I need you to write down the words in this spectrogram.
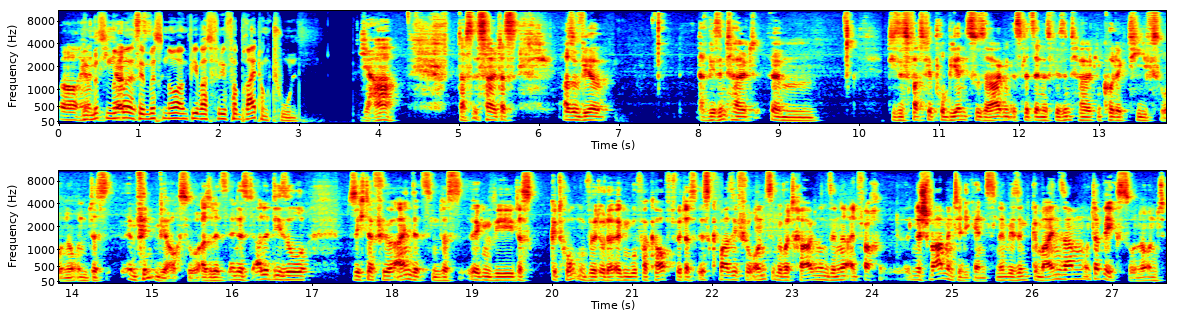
Oh, wir, müssen nur, ja, wir müssen nur irgendwie was für die Verbreitung tun. Ja, das ist halt das. Also wir, wir sind halt, ähm, dieses, was wir probieren zu sagen, ist letztendlich, wir sind halt ein Kollektiv so, ne? Und das empfinden wir auch so. Also letztendlich alle, die so sich dafür einsetzen, dass irgendwie das getrunken wird oder irgendwo verkauft wird, das ist quasi für uns im übertragenen Sinne einfach eine Schwarmintelligenz. Ne? Wir sind gemeinsam unterwegs so, ne? Und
